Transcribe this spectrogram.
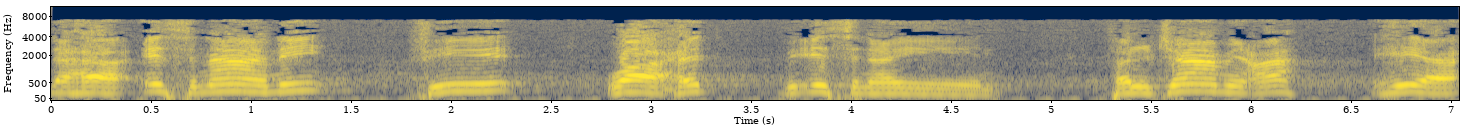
لها اثنان في واحد باثنين. فالجامعة هي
